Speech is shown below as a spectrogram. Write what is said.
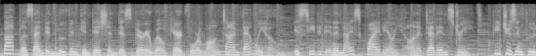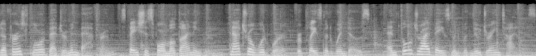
Spotless and in move in condition, this very well cared for long-time family home is seated in a nice quiet area on a dead end street. Features include a first floor bedroom and bathroom, spacious formal dining room, natural woodwork, replacement windows, and full dry basement with new drain tiles.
